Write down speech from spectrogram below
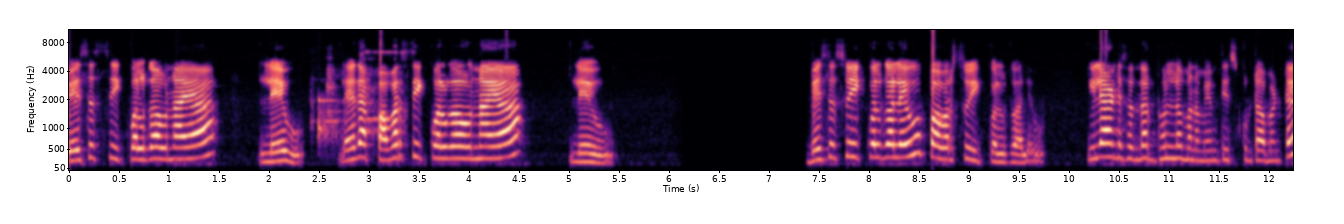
బేసెస్ ఈక్వల్గా ఉన్నాయా? లేవు. లేదా పవర్స్ ఈక్వల్గా ఉన్నాయా? లేవు. బేసెస్ ఈక్వల్గా లేవు పవర్స్ ఈక్వల్గా లేవు. ఇలాంటి సందర్భంలో మనం ఏం తీసుకుంటామంటే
